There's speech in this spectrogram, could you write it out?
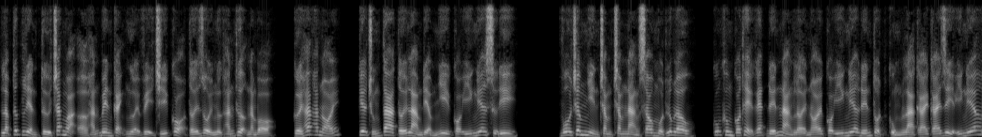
lập tức liền từ chắc ngọa ở hắn bên cạnh người vị trí cọ tới rồi ngực hắn thượng nằm bò, cười hát hát nói, kia chúng ta tới làm điểm nhi có ý nghĩa sự đi. Vô châm nhìn chằm chằm nàng sau một lúc lâu, cũng không có thể ghét đến nàng lời nói có ý nghĩa đến tuột cùng là cái cái gì ý nghĩa,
